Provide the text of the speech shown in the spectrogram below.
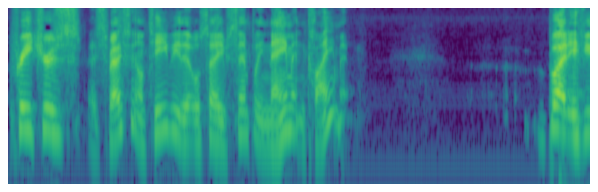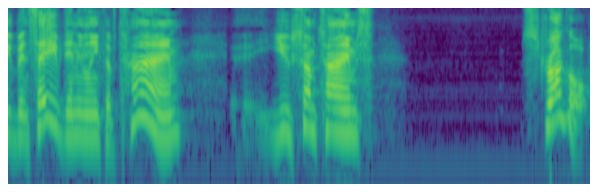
preachers, especially on TV, that will say simply name it and claim it. But if you've been saved any length of time, you sometimes struggle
